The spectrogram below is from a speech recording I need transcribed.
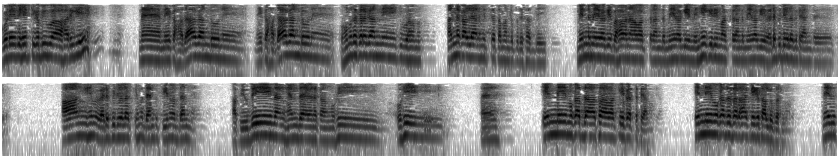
ගොඩේ බෙහෙත් ටික බිව්වා හරියේ නෑ මේක හදාගන්න ඕනේ. මේක හදාගන්න ඕනේ. කොහොමද කරගන්නේ කිව්වහම අන්න කල්යාණ මිත්‍ර Tamanට උපදේශක් දෙයි. මෙන්න මේ වගේ භාවනාවක් කරන්න මේ වගේ මෙනෙහි කිරීමක් කරන්න මේ වගේ වැඩපිළිවෙලකට යන්න කියලා. ආන් එහෙම වැඩපිළිවෙලක් එහෙම දැන් තියෙනවද දන්නේ නැහැ. අපි උදේ ඉඳන් හැන්දෑ වෙනකන් ඔහේ ඔහේ ඈ එන්නේ මොකද්ද ආසාවක් ඒ පැත්තට යනවා. එන්නේ මොකද්ද තරහක් ඒක තල්ලු කරනවා. නේද?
